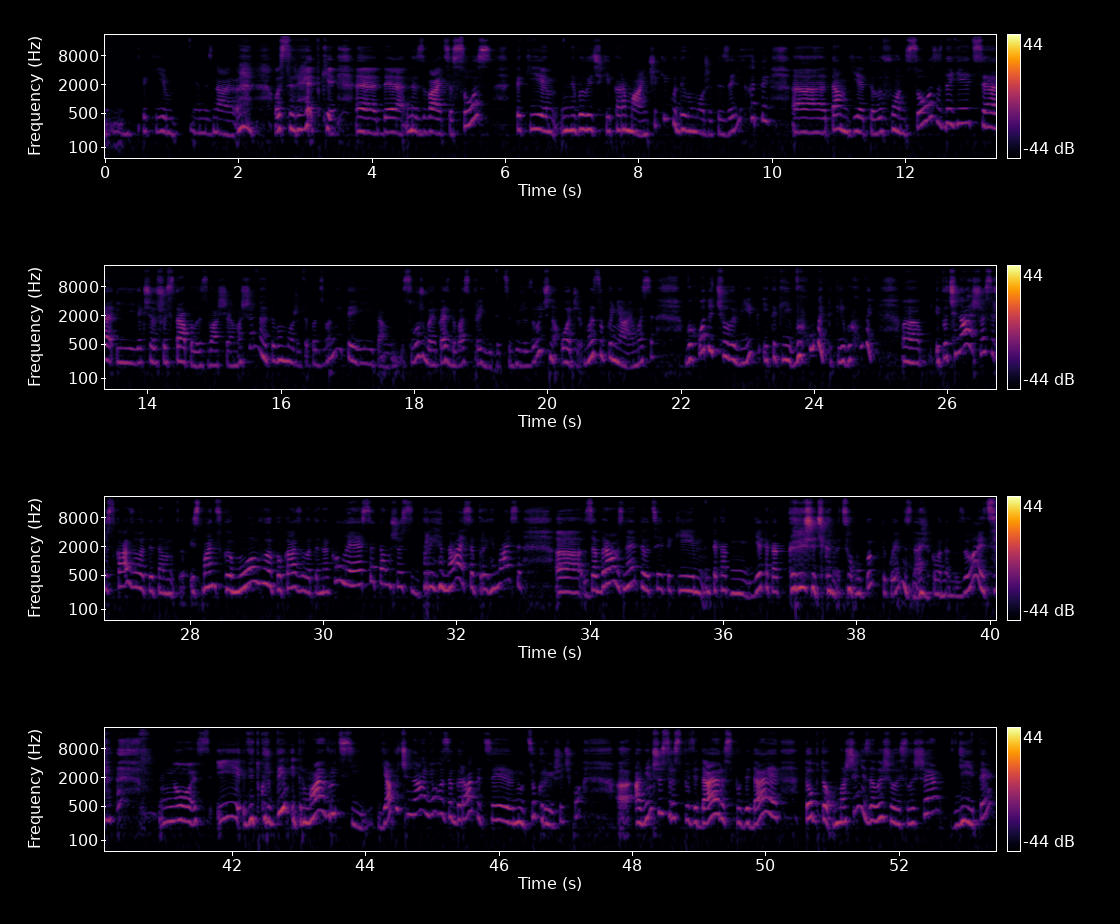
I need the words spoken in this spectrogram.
такі, я не знаю, осередки, е, де називається СОС. Такі невеличкі карманчики, куди ви можете заїхати. Е, Там є телефон СОС, здається, і якщо щось трапилось з вашою машиною, то ви можете подзвонити, і там служба якась до вас приїде. Це дуже зручно. Отже, ми зупиняємося. Виходить чоловік і такий: виходь, такий, виходь. Е, І починає щось розказувати там іспанською мовою, показувати на колеса, там щось пригинайся, пригинайся. Е, Забрав, знаєте, оцей такий, така, м, є така кришечка на цьому пиптику, я не знаю, як вона називається. Ось, і відкрутив і тримаю в руці. Я починаю у нього забирати це, ну, цю кришечку. А він щось розповідає, розповідає. Тобто в машині залишились лише діти,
